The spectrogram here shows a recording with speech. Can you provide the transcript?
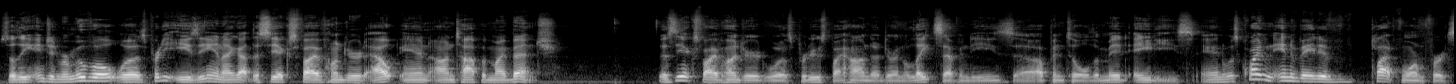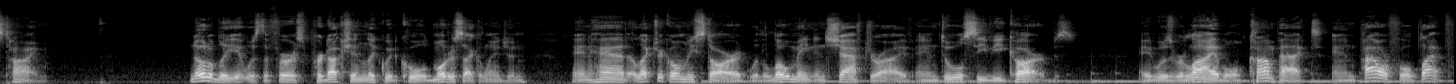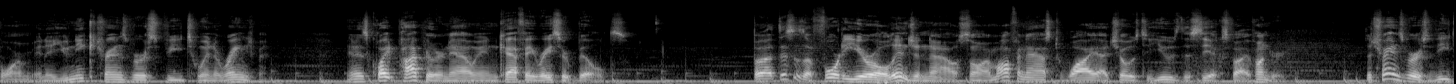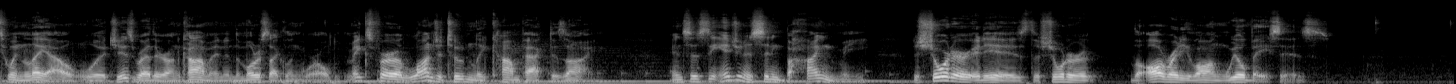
So the engine removal was pretty easy and I got the CX500 out and on top of my bench. The CX500 was produced by Honda during the late 70s uh, up until the mid 80s and was quite an innovative platform for its time. Notably, it was the first production liquid cooled motorcycle engine and had electric only start with a low maintenance shaft drive and dual CV carbs. It was reliable, compact, and powerful platform in a unique transverse V-twin arrangement, and is quite popular now in cafe racer builds. But this is a 40 year old engine now, so I'm often asked why I chose to use the CX500. The transverse V-twin layout, which is rather uncommon in the motorcycling world, makes for a longitudinally compact design. And since the engine is sitting behind me, the shorter it is, the shorter the already long wheelbase is.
